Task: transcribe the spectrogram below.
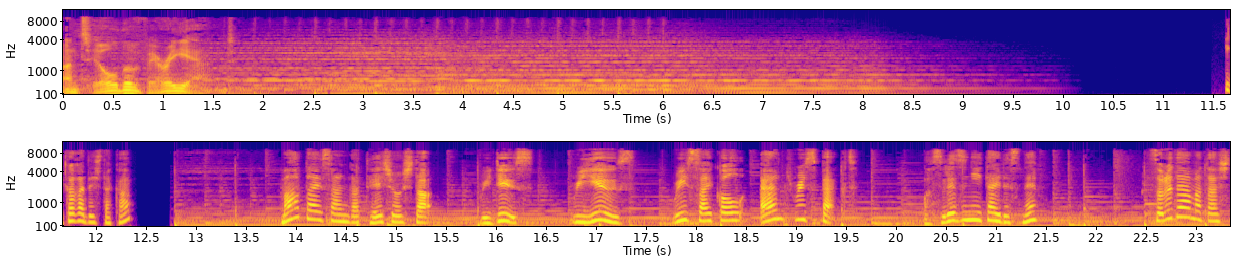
until the very end. いかがでしたかマータイさんが提唱した Reduce, Reuse, Recycle and Respect 忘れずにいたいですね。それではまた明日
